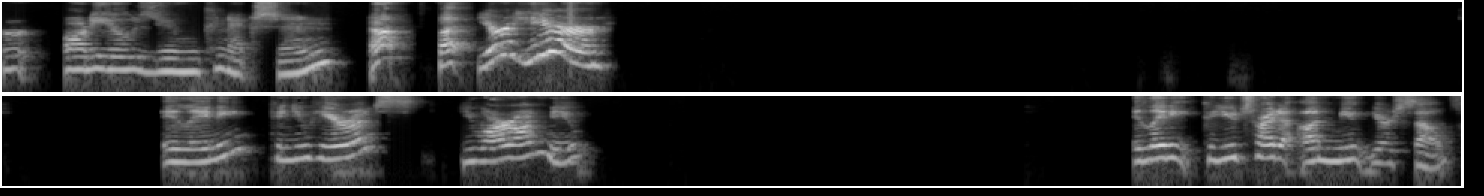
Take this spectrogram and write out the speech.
her audio zoom connection. Oh, but you're here. Eleni can you hear us? You are on mute. Eleni, could you try to unmute yourself?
